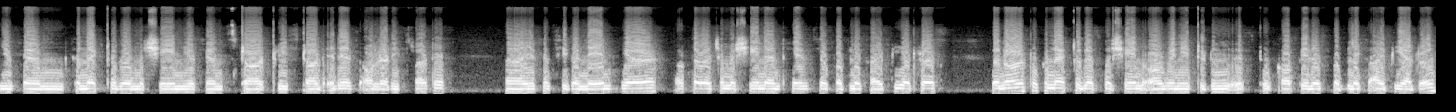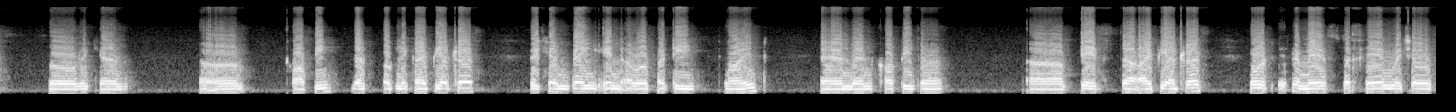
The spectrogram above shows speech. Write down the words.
you can connect to the machine you can start restart. It is already started. Uh, you can see the name here of the virtual machine and here's your public IP address. In order to connect to this machine all we need to do is to copy this public IP address. So we can uh, copy that public IP address. We can bring in our PuTTY client and then copy the uh, paste the IP address. So it remains the same which is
